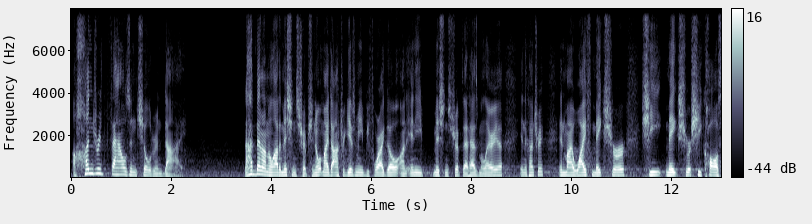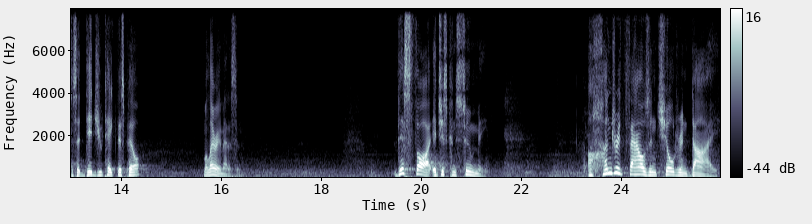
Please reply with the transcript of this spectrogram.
100,000 children die. Now, I've been on a lot of missions trips. You know what my doctor gives me before I go on any missions trip that has malaria in the country? And my wife makes sure, she makes sure, she calls and said, Did you take this pill? Malaria medicine this thought, it just consumed me. A hundred thousand children die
